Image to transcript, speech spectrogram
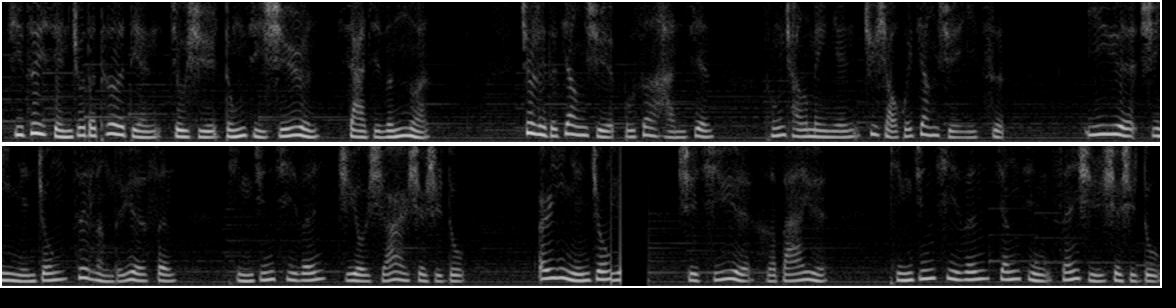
其最显著的特点就是冬季湿润，夏季温暖。这里的降雪不算罕见，通常每年至少会降雪一次。一月是一年中最冷的月份，平均气温只有十二摄氏度；而一年中是七月和八月，平均气温将近三十摄氏度，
